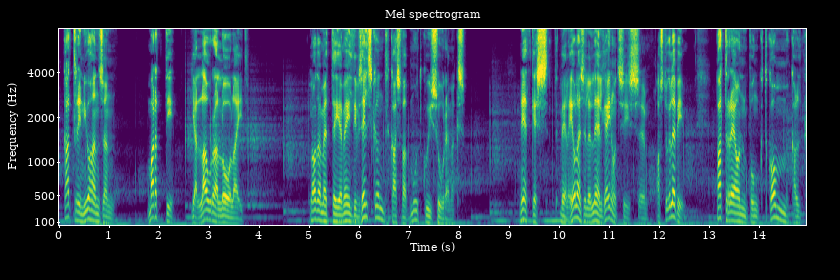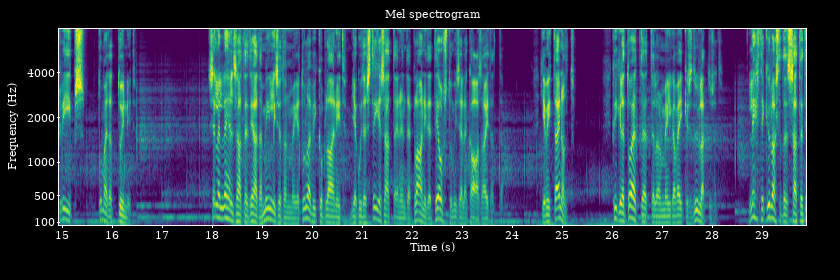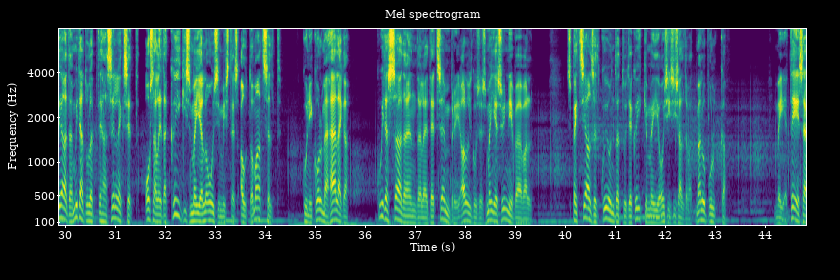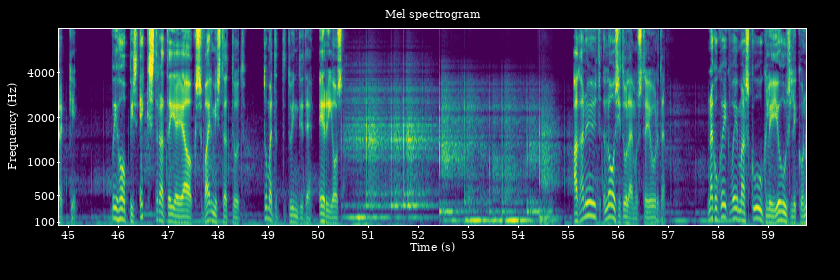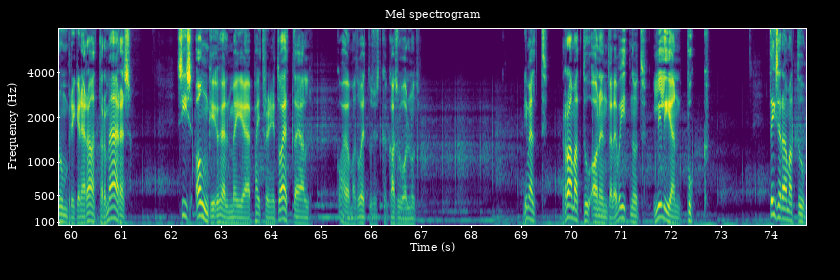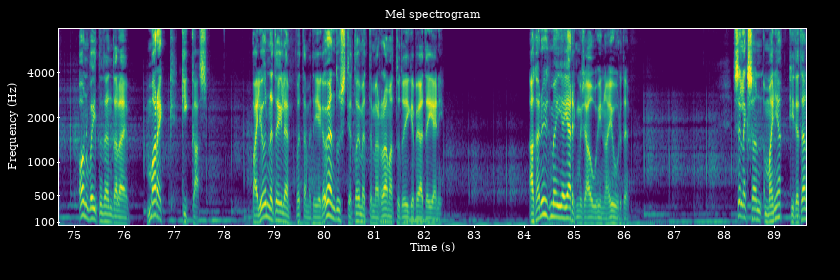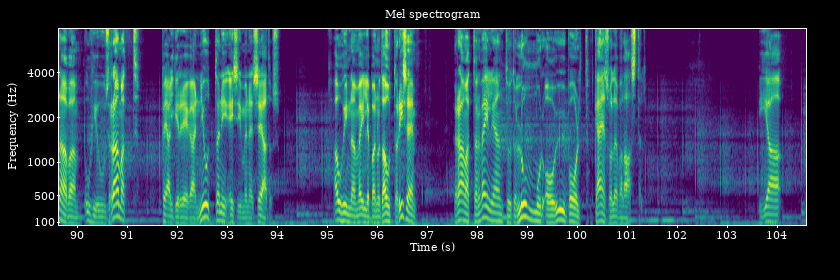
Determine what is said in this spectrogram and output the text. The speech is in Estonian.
Katrin Johanson, Marti ja Laura Loolaid. loodame, et teie meeldiv seltskond kasvab muudkui suuremaks. Need, kes veel ei ole sellel lehel käinud, siis äh, astuge läbi. Patreon.com kaldkriips tumedad tunnid. sellel lehel saate teada, millised on meie tulevikuplaanid ja kuidas teie saate nende plaanide teostumisele kaasa aidata. ja mitte ainult. kõigile toetajatele on meil ka väikesed üllatused lehte külastades saate teada, mida tuleb teha selleks, et osaleda kõigis meie loosimistes automaatselt kuni kolme häälega. kuidas saada endale detsembri alguses meie sünnipäeval spetsiaalselt kujundatud ja kõiki meie osi sisaldavat mälupulka, meie T-särki või hoopis ekstra teie jaoks valmistatud tumedate tundide eriosa. aga nüüd loosi tulemuste juurde nagu kõikvõimas Google'i juhusliku numbri generaator määras, siis ongi ühel meie Patreoni toetajal kohe oma toetusest ka kasu olnud. nimelt raamatu on endale võitnud Lilian Pukk. teise raamatu on võitnud endale Marek Kikas. palju õnne teile, võtame teiega ühendust ja toimetame raamatud õige pea teieni. aga nüüd meie järgmise auhinna juurde selleks on Maniakide tänava uhiuus raamat pealkirjaga Newtoni esimene seadus. auhinna on välja pannud autor ise. raamat on välja antud Lummur OÜ poolt käesoleval aastal. ja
